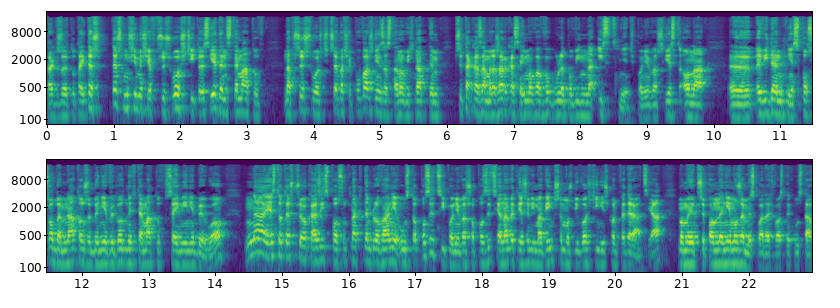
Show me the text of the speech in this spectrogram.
także tutaj też, też musimy się w przyszłości, to jest jeden z tematów, na przyszłość trzeba się poważnie zastanowić nad tym, czy taka zamrażarka sejmowa w ogóle powinna istnieć, ponieważ jest ona e, ewidentnie sposobem na to, żeby niewygodnych tematów w Sejmie nie było. No a jest to też przy okazji sposób na kneblowanie ust opozycji, ponieważ opozycja, nawet jeżeli ma większe możliwości niż Konfederacja, bo my, przypomnę, nie możemy składać własnych ustaw,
